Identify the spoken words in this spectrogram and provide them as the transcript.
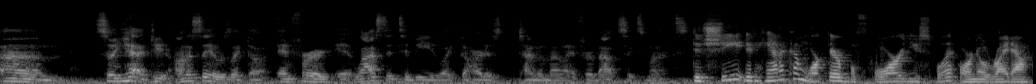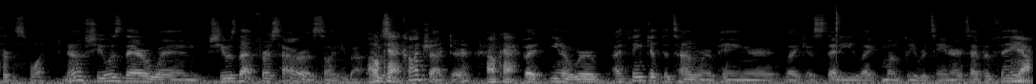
um so yeah dude honestly it was like the and for it lasted to be like the hardest time of my life for about six months Did she? Did Hannah come work there before you split, or no? Right after the split. no she was there when she was that first hire i was telling you about I was Okay. a contractor Okay. but you know we're i think at the time we were paying her like a steady like monthly retainer type of thing Yeah.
